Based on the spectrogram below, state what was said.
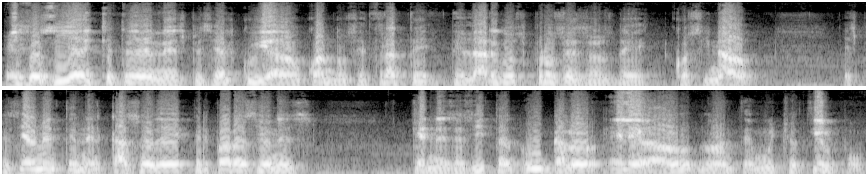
Eso sí hay que tener especial cuidado cuando se trate de largos procesos de cocinado, especialmente en el caso de preparaciones que necesitan un calor elevado durante mucho tiempo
